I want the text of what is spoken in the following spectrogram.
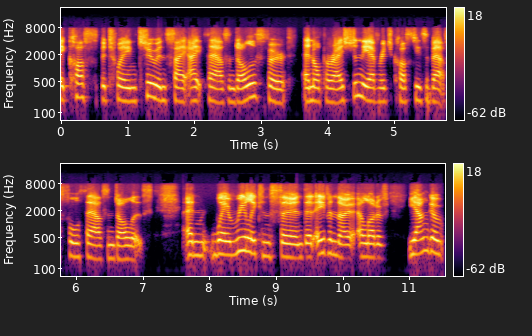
It costs between two and say eight thousand dollars for an operation. The average cost is about four thousand dollars, and we're really concerned that even though a lot of younger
